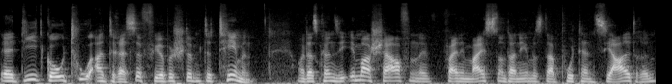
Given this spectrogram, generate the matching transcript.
äh, die Go-To-Adresse für bestimmte Themen. Und das können Sie immer schärfen. Bei den meisten Unternehmen ist da Potenzial drin.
